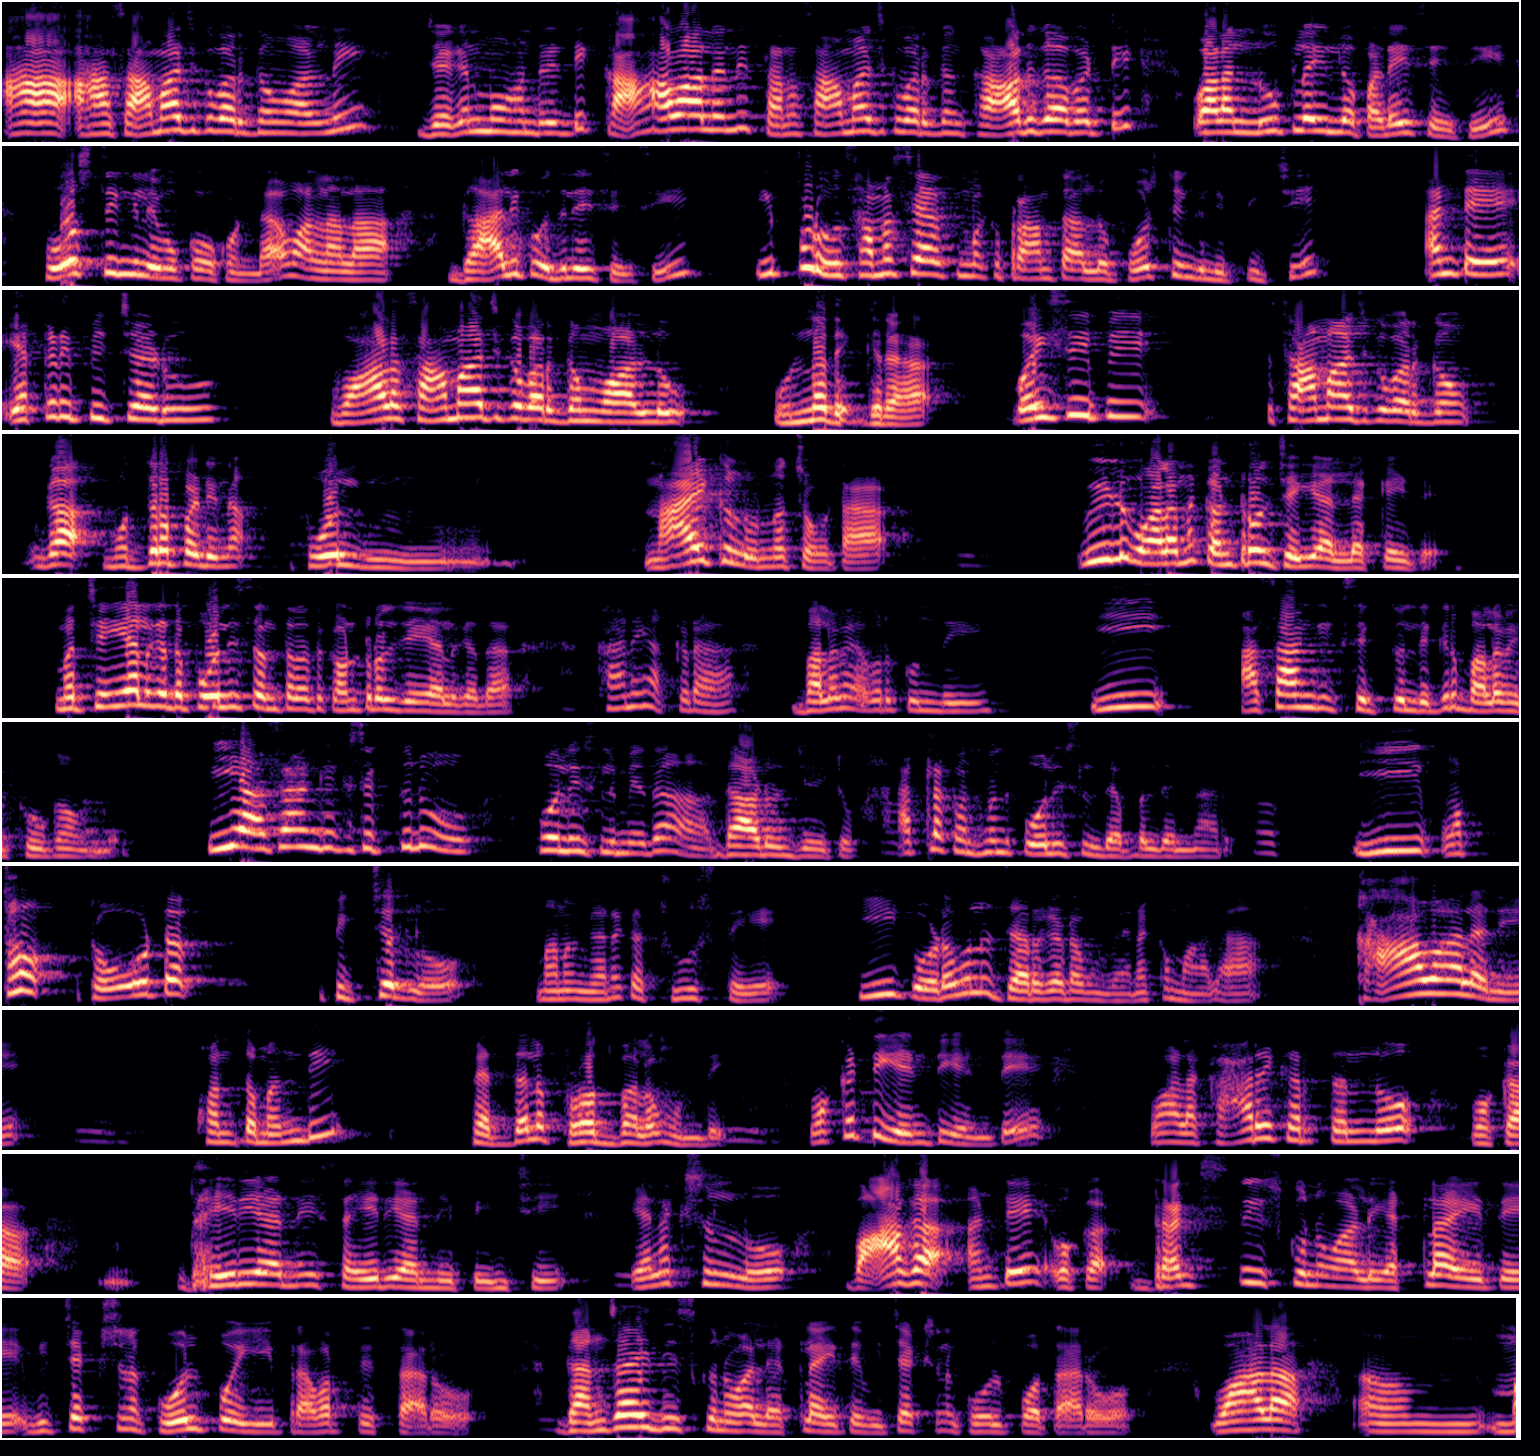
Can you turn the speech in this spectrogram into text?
ఆ ఆ సామాజిక వర్గం వాళ్ళని జగన్మోహన్ రెడ్డి కావాలని తన సామాజిక వర్గం కాదు కాబట్టి వాళ్ళని లూప్ లైన్లో పడేసేసి పోస్టింగ్లు ఇవ్వకోకుండా వాళ్ళని అలా గాలికి వదిలేసేసి ఇప్పుడు సమస్యాత్మక ప్రాంతాల్లో పోస్టింగ్లు ఇప్పించి అంటే ఎక్కడ ఇప్పించాడు? వాళ్ళ సామాజిక వర్గం వాళ్ళు ఉన్న దగ్గర వైసీపీ సామాజిక వర్గంగా ముద్రపడిన పోల్ నాయకులు ఉన్న చోట వీళ్ళు వాళ్ళని కంట్రోల్ చేయాలి లెక్క అయితే. మరి చేయాలి కదా పోలీస్ అంత తర్వాత కంట్రోల్ చేయాలి కదా. కానీ అక్కడ బలం ఎవరికి ఉంది? ఈ అసాంఘిక శక్తుల దగ్గర బలం ఎక్కువగా ఉంది. ఈ అసాంఘిక శక్తులు పోలీసుల మీద దాడులు చేయటం. అట్లా కొంతమంది పోలీసులు దెబ్బలు తిన్నారు. ఈ మొత్తం టోటల్ పిక్చర్లో మనం గనక చూస్తే ఈ గొడవలు జరగడం వెనకమాల కావాలనే కొంతమంది పెద్దల ప్రోద్బలం ఉంది. ఒకటి ఏంటి అంటే వాళ్ళ కార్యకర్తల్లో ఒక ధైర్యాన్ని స్థైర్యాన్ని పెంచి ఎలక్షన్లో బాగా అంటే ఒక డ్రగ్స్ తీసుకున్న వాళ్ళు ఎట్లా అయితే విచక్షణ కోల్పోయి ప్రవర్తిస్తారో గంజాయి తీసుకున్న వాళ్ళు ఎట్లా అయితే విచక్షణ కోల్పోతారో వాళ్ళ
